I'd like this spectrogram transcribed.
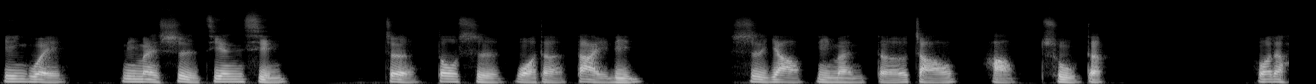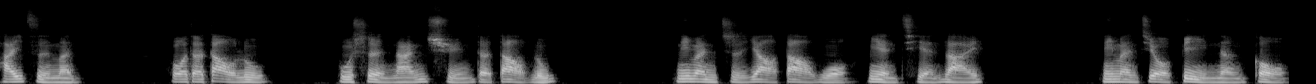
因为你们是坚信，这都是我的带领，是要你们得着好处的。我的孩子们，我的道路不是难寻的道路。你们只要到我面前来，你们就必能够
